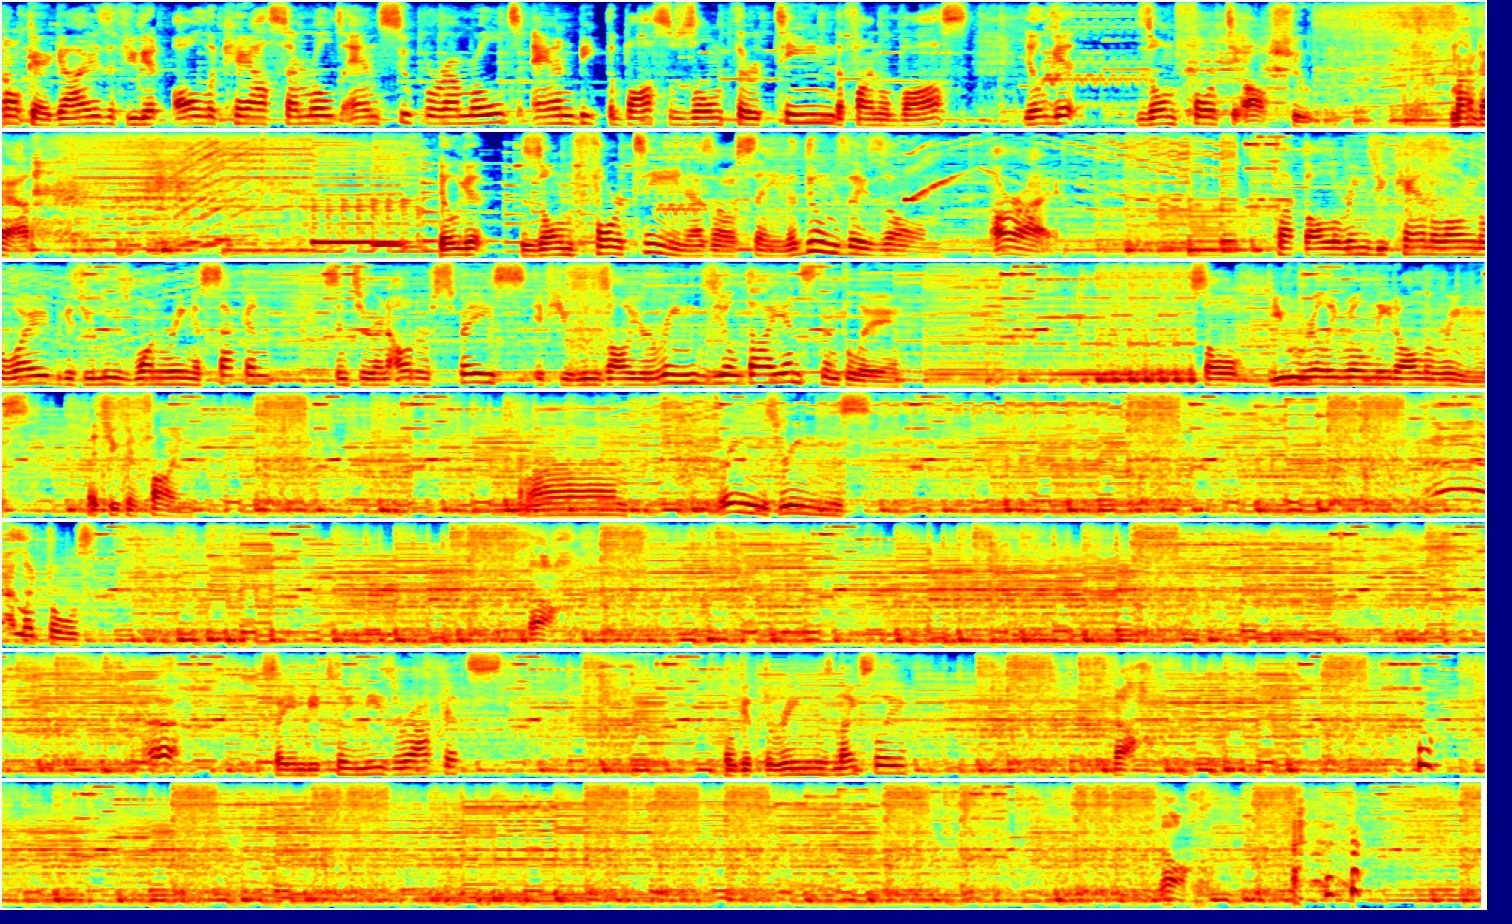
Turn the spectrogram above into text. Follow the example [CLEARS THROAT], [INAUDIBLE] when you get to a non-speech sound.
Okay guys, if you get all the Chaos Emeralds and Super Emeralds and beat the boss of Zone 13, the final boss, you'll get Zone 14- oh shoot. My bad. You'll get Zone 14, as I was saying, the Doomsday Zone. Alright. Collect all the rings you can along the way, because you lose one ring a second. Since you're in outer space, if you lose all your rings, you'll die instantly. So, you really will need all the rings that you can find. Come on. Rings, rings. Ah, I like those. Ah. Ah. So in between these rockets, we'll get the rings nicely. Ah. Oh.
